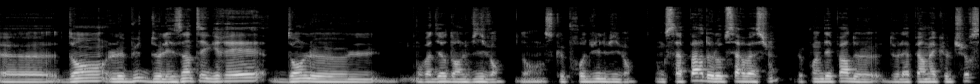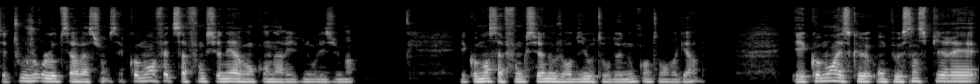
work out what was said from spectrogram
euh, dans le but de les intégrer dans le, on va dire dans le vivant, dans ce que produit le vivant. Donc ça part de l'observation. Le point de départ de, de la permaculture, c'est toujours l'observation. C'est comment en fait ça fonctionnait avant qu'on arrive nous les humains, et comment ça fonctionne aujourd'hui autour de nous quand on regarde, et comment est-ce qu'on peut s'inspirer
